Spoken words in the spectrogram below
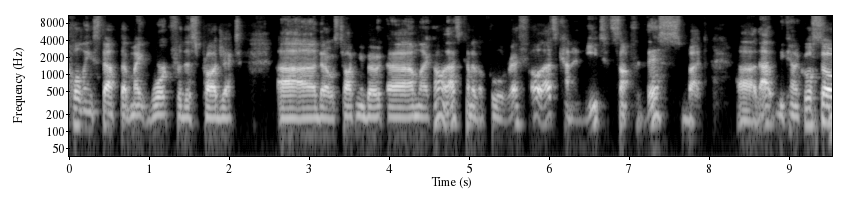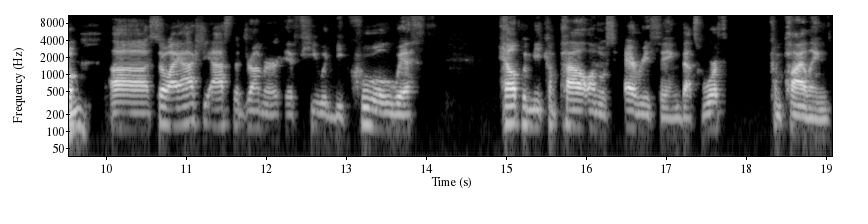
pulling stuff that might work for this project uh, that I was talking about. Uh, I'm like, oh, that's kind of a cool riff. Oh, that's kind of neat. It's not for this, but uh, that would be kind of cool. So, uh, so I actually asked the drummer if he would be cool with helping me compile almost everything that's worth compiling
